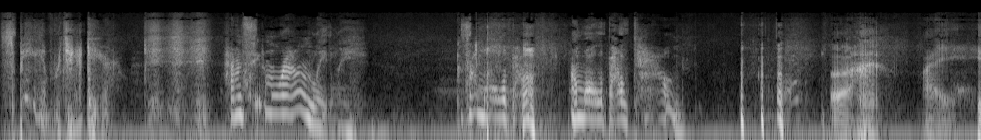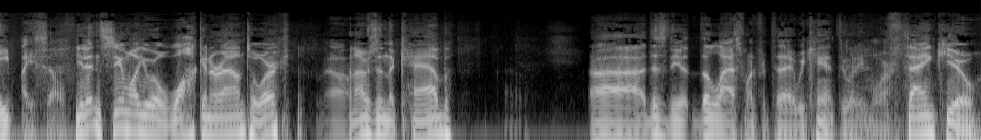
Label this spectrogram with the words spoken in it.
Speaking of Richard Gere, haven't seen him around lately. Cause I'm all about, I'm all about town. Ugh, I hate myself. You didn't see him while you were walking around to work? No. And I was in the cab? Uh, this is the the last one for today. We can't do anymore. Thank you.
